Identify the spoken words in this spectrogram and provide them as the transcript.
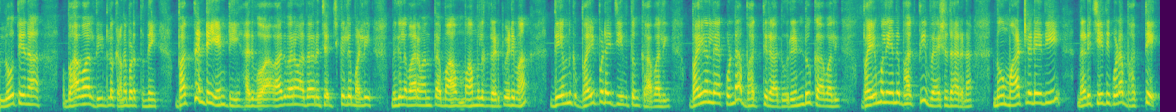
లోతైన భావాలు దీంట్లో కనబడుతున్నాయి భక్తి అంటే ఏంటి? అది వా- ఆదివారం ఆదివారం చర్చికి వెళ్ళి మళ్ళీ మిగిలిన వారం అంతా మా మామూలుగా గడిపేయడమా? దేవునికి భయపడే జీవితం కావాలి. భయం లేకుండా భక్తి రాదు. రెండూ కావాలి. భయం లేని భక్తి వేషధారణ. నువ్వు మాట్లాడేది నడిచేది కూడా భక్తే.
